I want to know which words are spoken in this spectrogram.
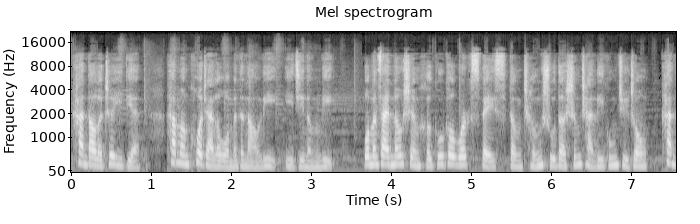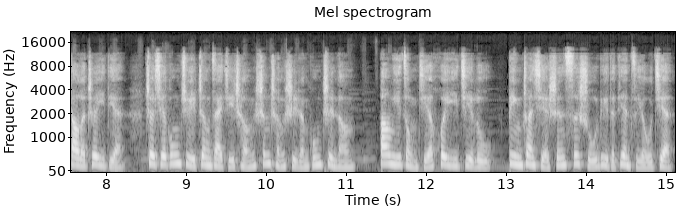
看到了这一点，他们扩展了我们的脑力以及能力。我们在 Notion 和 Google Workspace 等成熟的生产力工具中看到了这一点，这些工具正在集成生成式人工智能。帮你总结会议记录，并撰写深思熟虑的电子邮件。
